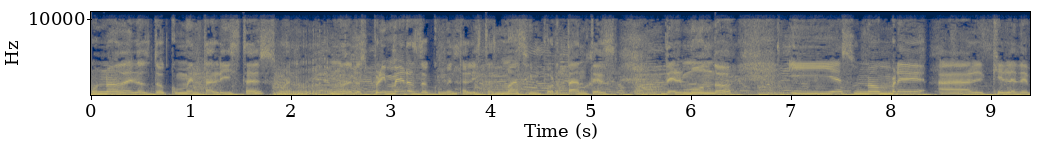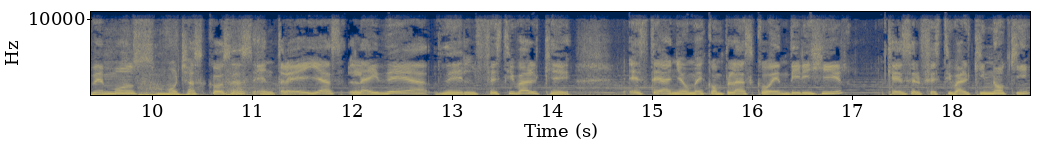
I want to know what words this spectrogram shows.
uno de los documentalistas, bueno, uno de los primeros documentalistas más importantes del mundo. Y es un hombre al que le debemos muchas cosas, entre ellas la idea del festival que este año me complazco en dirigir, que es el Festival Kinoki,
